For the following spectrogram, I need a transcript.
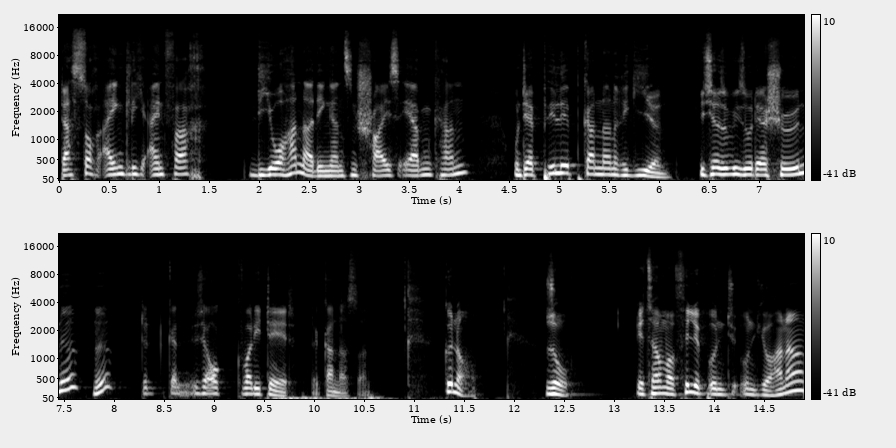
dass doch eigentlich einfach die Johanna den ganzen Scheiß erben kann und der Philipp kann dann regieren. Ist ja sowieso der Schöne, ne? Das ist ja auch Qualität, der kann das dann. Genau. So. Jetzt haben wir Philipp und, und Johanna.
